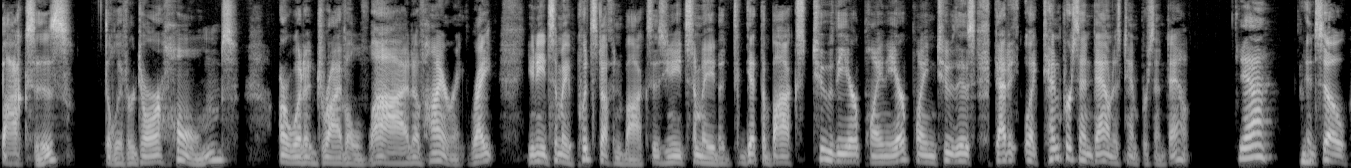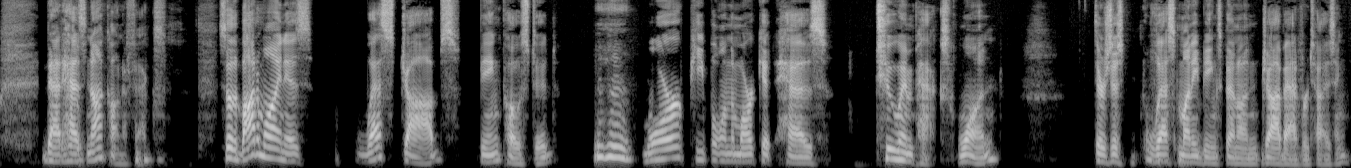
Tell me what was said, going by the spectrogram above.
Boxes delivered to our homes are what drive a lot of hiring, right? You need somebody to put stuff in boxes. You need somebody to, to get the box to the airplane, the airplane to this. That is like 10% down is 10% down. Yeah. And so that has knock on effects. So the bottom line is less jobs being posted, mm-hmm. more people in the market has two impacts. One, there's just less money being spent on job advertising,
